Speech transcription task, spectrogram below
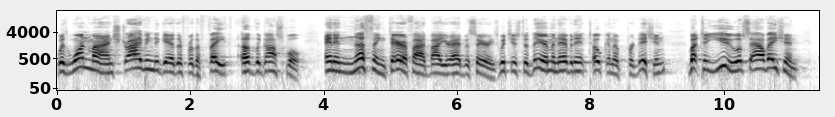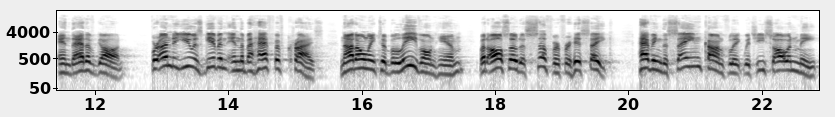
with one mind, striving together for the faith of the gospel and in nothing terrified by your adversaries, which is to them an evident token of perdition, but to you of salvation, and that of God. For unto you is given in the behalf of Christ, not only to believe on him, but also to suffer for his sake, having the same conflict which ye saw in me,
